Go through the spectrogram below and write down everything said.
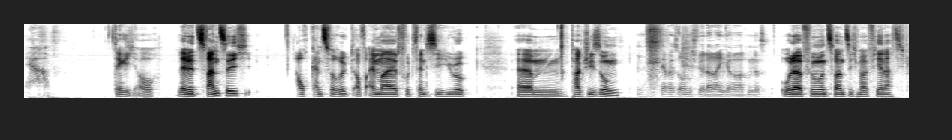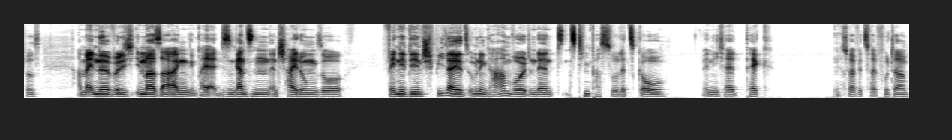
Ja, denke ich auch. Level 20, auch ganz verrückt. Auf einmal Food Fantasy Hero ähm, Park Ji-sung Der weiß auch nicht, wer da reingeraten ist. oder 25 mal 84 plus. Am Ende würde ich immer sagen, bei diesen ganzen Entscheidungen so, wenn ihr den Spieler jetzt unbedingt haben wollt und der ins Team passt, so let's go. Wenn nicht halt Pack, im Ja. Zweifelsfall Futter.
